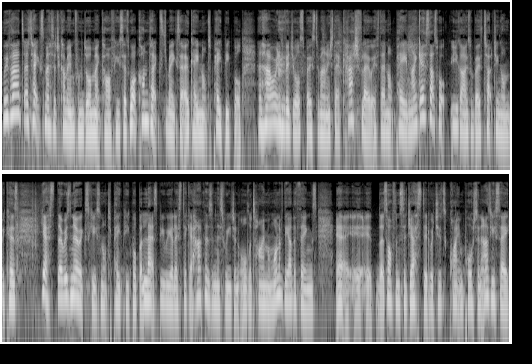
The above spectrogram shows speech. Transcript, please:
We've had a text message come in from Dawn Metcalf who says, "What context makes it okay not to pay people, and how are individuals supposed to manage their cash flow if they're not paid?" And I guess that's what you guys were both touching on because, yes, there is no excuse not to pay people, but let's be realistic. It happens in this region all the time, and one of the other things uh, it, it, that's often suggested, which is quite important, as you say,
